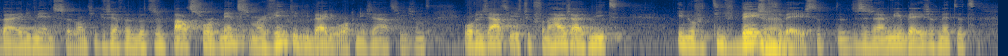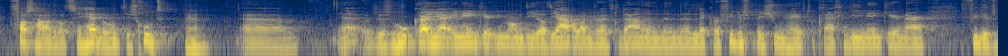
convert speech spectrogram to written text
bij die mensen? Want je kunt zeggen dat is een bepaald soort mensen, maar vind je die bij die organisaties? Want organisatie is natuurlijk van huis uit niet innovatief bezig Ja. geweest. Ze zijn meer bezig met het vasthouden wat ze hebben, want het is goed. Ja. Ehm, dus hoe kan jij in één keer iemand die dat jarenlang zo heeft gedaan en een, een lekker Philips pensioen heeft, hoe krijg je die in één keer naar Philips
